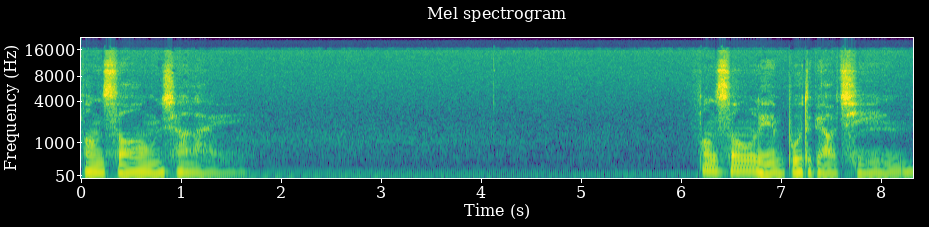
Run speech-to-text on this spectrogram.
放松下来，放松脸部的表情，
